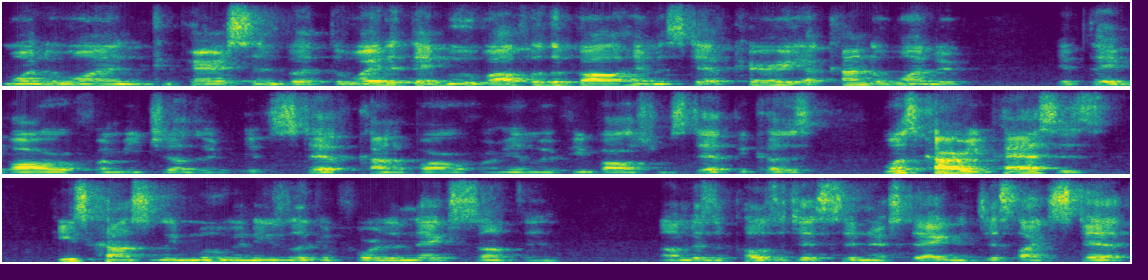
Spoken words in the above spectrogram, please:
one-to-one comparison, but the way that they move off of the ball, him and Steph Curry, I kind of wonder if they borrow from each other. If Steph kind of borrow from him, if he borrows from Steph, because once Kyrie passes, he's constantly moving. He's looking for the next something, um, as opposed to just sitting there stagnant, just like Steph.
